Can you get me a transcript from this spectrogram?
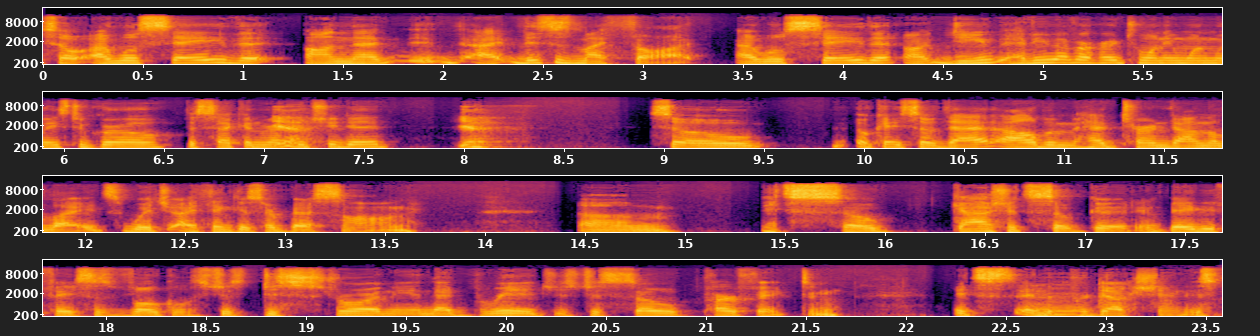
So I will say that on that, I, this is my thought. I will say that. On, do you have you ever heard Twenty One Ways to Grow, the second record yeah. she did? Yeah. So okay, so that album had Turned Down the Lights, which I think is her best song. Um, it's so gosh, it's so good, and Babyface's vocals just destroy me, and that bridge is just so perfect, and it's and mm. the production is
